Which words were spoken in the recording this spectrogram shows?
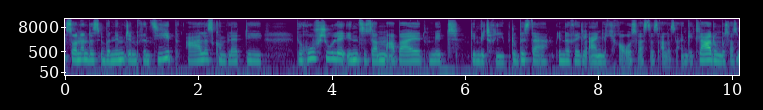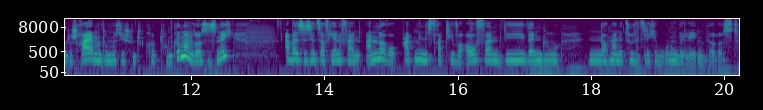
sondern das übernimmt im Prinzip alles komplett die Berufsschule in Zusammenarbeit mit dem Betrieb. Du bist da in der Regel eigentlich raus, was das alles angeht. Klar, du musst was unterschreiben und du musst dich schon drum kümmern, so ist es nicht. Aber es ist jetzt auf jeden Fall ein anderer administrativer Aufwand, wie wenn du nochmal eine zusätzliche Wohnung belegen würdest.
